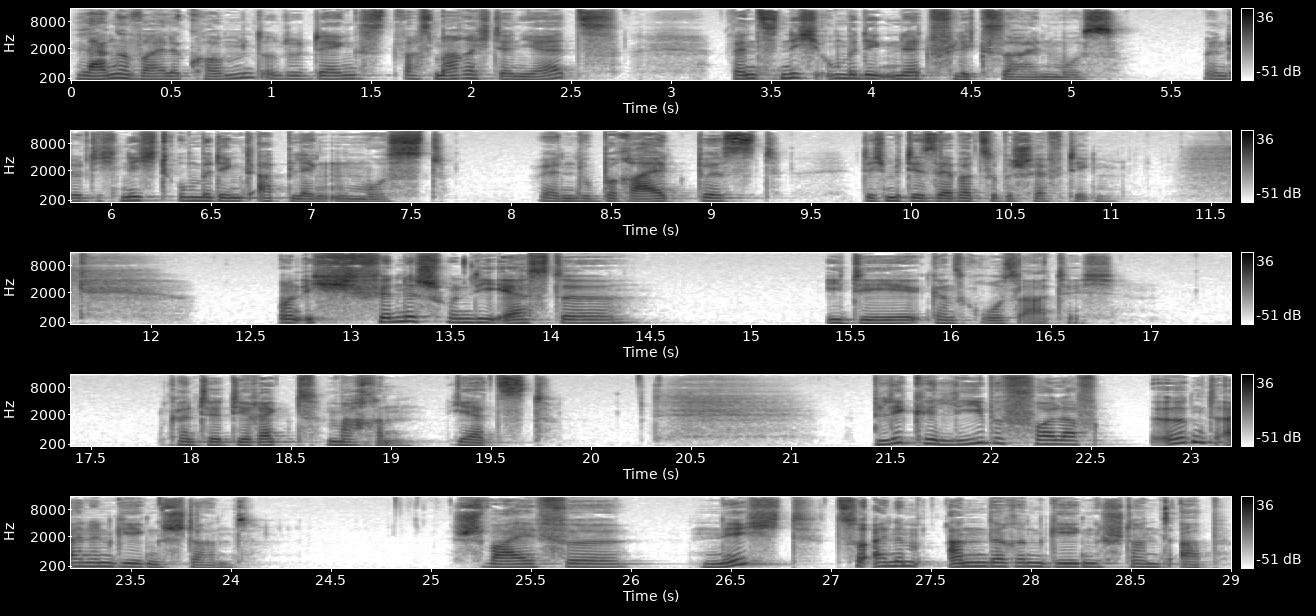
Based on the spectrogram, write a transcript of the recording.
Langeweile kommt und du denkst, was mache ich denn jetzt, wenn es nicht unbedingt Netflix sein muss, wenn du dich nicht unbedingt ablenken musst, wenn du bereit bist, dich mit dir selber zu beschäftigen. Und ich finde schon die erste Idee ganz großartig. Könnt ihr direkt machen, jetzt. Blicke liebevoll auf irgendeinen Gegenstand. Schweife nicht zu einem anderen Gegenstand ab.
